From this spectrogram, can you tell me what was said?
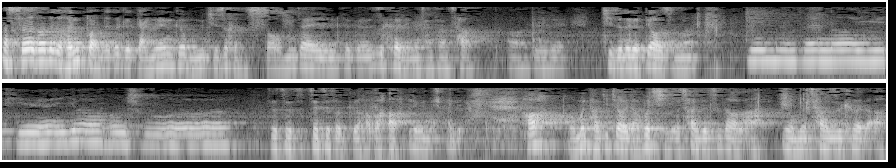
那十二章这个很短的这个感恩歌，我们其实很熟，我们在这个日课里面常常唱。啊，对不对？记得那个调子吗？你们在哪一天要说？这这这这首歌好不好？你们唱的。好，我们堂区教育了不起，我唱就知道了啊，因为我们唱日课的啊，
